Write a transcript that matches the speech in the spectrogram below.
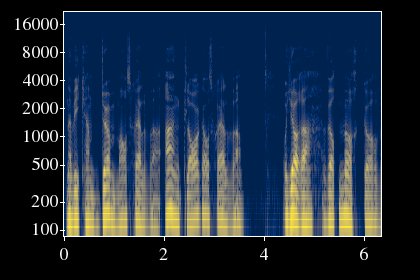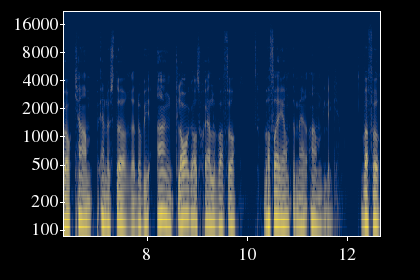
när vi kan döma oss själva, anklaga oss själva och göra vårt mörker, vår kamp ännu större då vi anklagar oss själva för varför är jag inte mer andlig? Varför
